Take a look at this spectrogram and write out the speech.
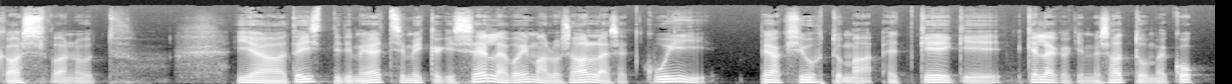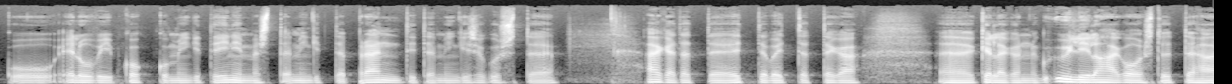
kasvanud. ja teistpidi me jätsime ikkagi selle võimaluse alles, et kui peaks juhtuma, et keegi, kellegagi me satume kokku, elu viib kokku mingite inimeste, mingite brändide, mingisuguste äh, ägedate ettevõtjatega, äh, kellega on nagu ülilahe koostööd teha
